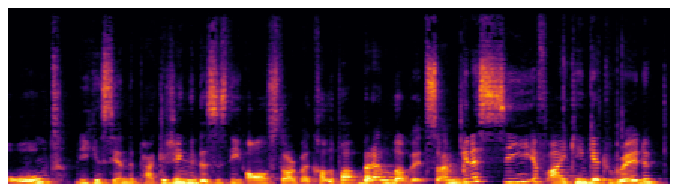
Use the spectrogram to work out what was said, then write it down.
old. You can see on the packaging. And this is the All Star by Colourpop, but I love it. So I'm gonna see if I can get rid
